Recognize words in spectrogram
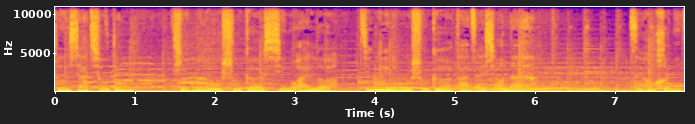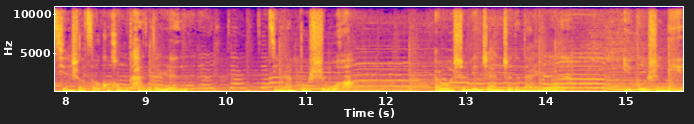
春夏秋冬，体会了无数个喜怒哀乐，经历了无数个大灾小难，最后和你牵手走过红毯的人，竟然不是我，而我身边站着的男人，也不是你。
